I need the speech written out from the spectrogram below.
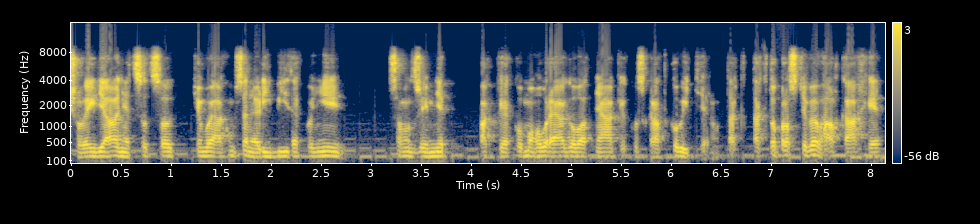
člověk dělal něco, co těm vojákům se nelíbí, tak oni samozřejmě pak jako mohou reagovat nějak jako zkratkovitě. No. Tak, tak to prostě ve válkách je.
